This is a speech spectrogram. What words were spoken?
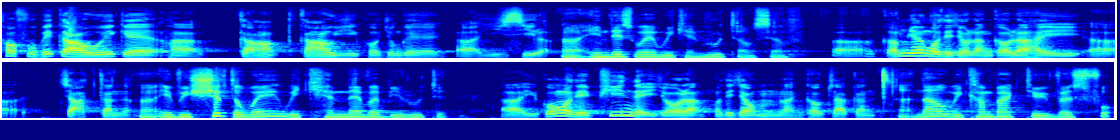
托付俾教会嘅吓 教教義嗰種嘅啊意思啦。Uh, in this way, we can root ourselves. 誒咁樣我哋就能夠咧係誒扎根啦。Uh, if we shift away, we can never be rooted. 啊，如果我哋偏離咗啦，我哋就唔能夠扎根。Uh, now we come back to verse four.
